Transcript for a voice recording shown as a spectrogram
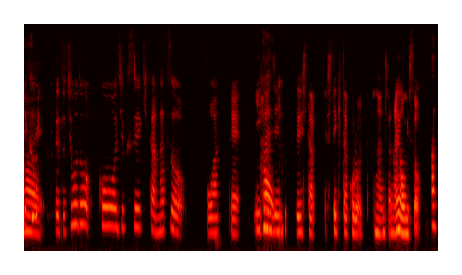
ではい。っていうとちょうどこう熟成期間夏を終わっていい感じに熟成した、してきた頃なんじゃない？お味噌。あ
